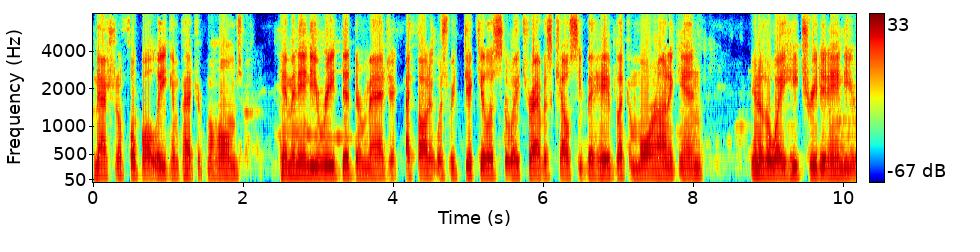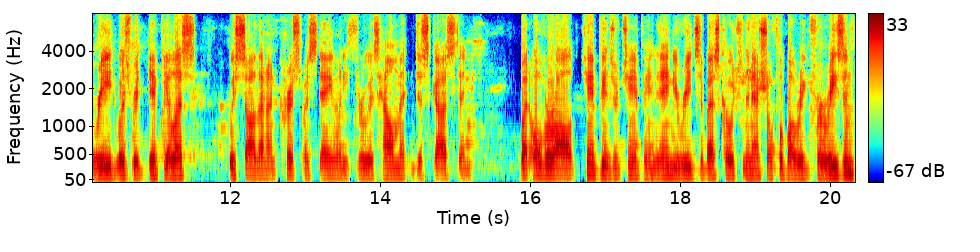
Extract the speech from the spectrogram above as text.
National Football League and Patrick Mahomes. Him and Andy Reid did their magic. I thought it was ridiculous the way Travis Kelce behaved like a moron again. You know, the way he treated Andy Reid was ridiculous. We saw that on Christmas Day when he threw his helmet in disgust. And but overall, champions are champions. Andy Reid's the best coach in the National Football League for a reason,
